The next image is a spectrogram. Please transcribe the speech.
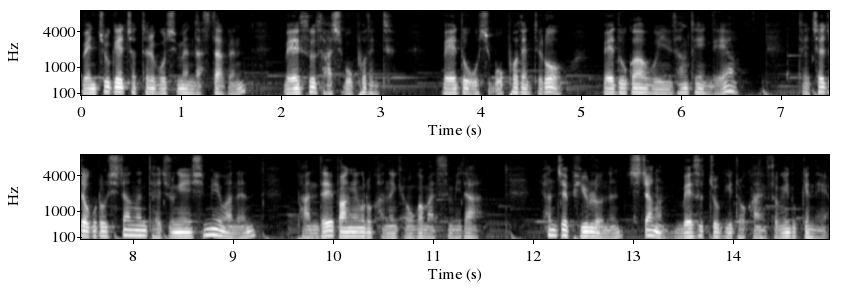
왼쪽의 차트를 보시면 나스닥은 매수 45%, 매도 55%로 매도가 우인 상태인데요. 대체적으로 시장은 대중의 심리와는 반대 방향으로 가는 경우가 많습니다. 현재 비율로는 시장은 매수 쪽이 더 가능성이 높겠네요.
